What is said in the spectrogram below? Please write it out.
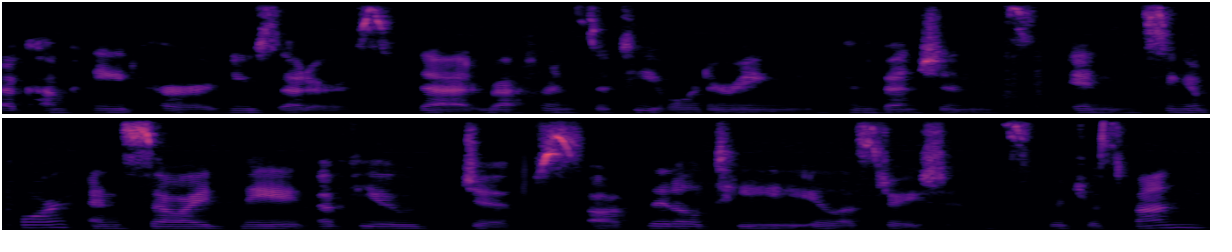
accompanied her newsletters that referenced the tea ordering conventions in Singapore. And so I made a few gifs of little tea illustrations, which was fun.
